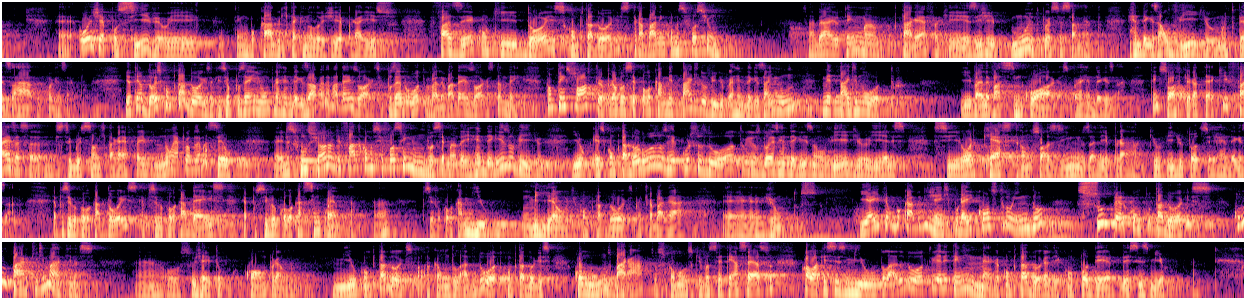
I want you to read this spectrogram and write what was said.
É, hoje é possível e tem um bocado de tecnologia para isso fazer com que dois computadores trabalhem como se fosse um. Sabe? Ah, eu tenho uma tarefa que exige muito processamento. Renderizar um vídeo muito pesado, por exemplo. E eu tenho dois computadores aqui. Se eu puser em um para renderizar, vai levar 10 horas. Se eu puser no outro, vai levar 10 horas também. Então tem software para você colocar metade do vídeo para renderizar em um, metade no outro e vai levar 5 horas para renderizar. Tem software até que faz essa distribuição de tarefa e não é problema seu. Eles funcionam de fato como se fossem um. Você manda aí, renderiza o vídeo e esse computador usa os recursos do outro e os dois renderizam o vídeo e eles se orquestram sozinhos ali para que o vídeo todo seja renderizado. É possível colocar dois, é possível colocar 10, é possível colocar 50. Né? É possível colocar mil, um milhão de computadores para trabalhar é, juntos. E aí tem um bocado de gente por aí construindo supercomputadores com um parque de máquinas. É, o sujeito compra um, mil computadores, coloca um do lado do outro, computadores comuns, baratos, como os que você tem acesso, coloca esses mil um do lado do outro e ele tem um mega computador ali com o poder desses mil.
